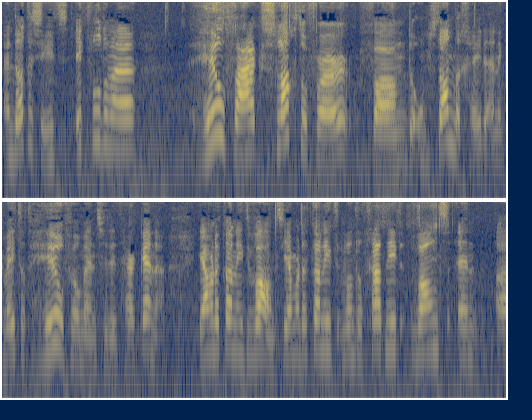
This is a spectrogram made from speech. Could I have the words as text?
En dat is iets, ik voelde me heel vaak slachtoffer van de omstandigheden. En ik weet dat heel veel mensen dit herkennen. Ja, maar dat kan niet, want. Ja, maar dat kan niet, want dat gaat niet, want. En uh,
